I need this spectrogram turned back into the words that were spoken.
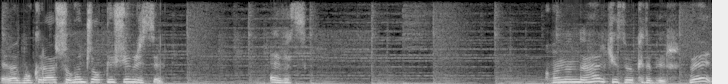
Demek bu Kral Shogun çok güçlü birisi. Evet. Anında herkes öldürebilir ve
